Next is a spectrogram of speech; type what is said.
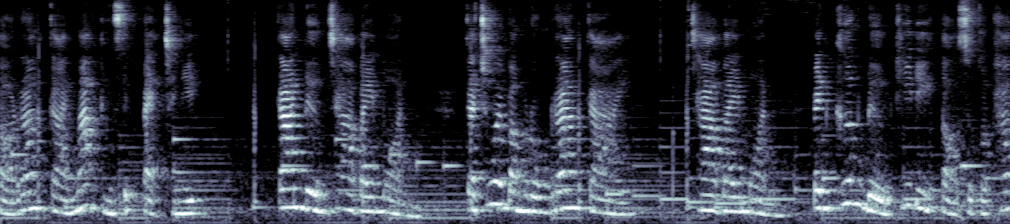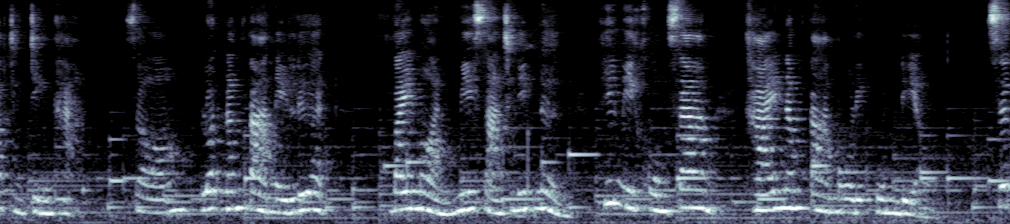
ต่อร่างกายมากถึง 18 ชนิด การดื่มชาใบหม่อน จะช่วยบำรุงร่างกาย ชาใบหม่อนเป็นเครื่องดื่มที่ดีต่อสุขภาพจริง ๆ ค่ะ 2. ลดน้ำตาลในเลือด ใบหม่อนมีสารชนิดหนึ่ง ที่มีโครงสร้างคล้ายน้ำตาลโมเลกุลเดี่ยว ซึ่ง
